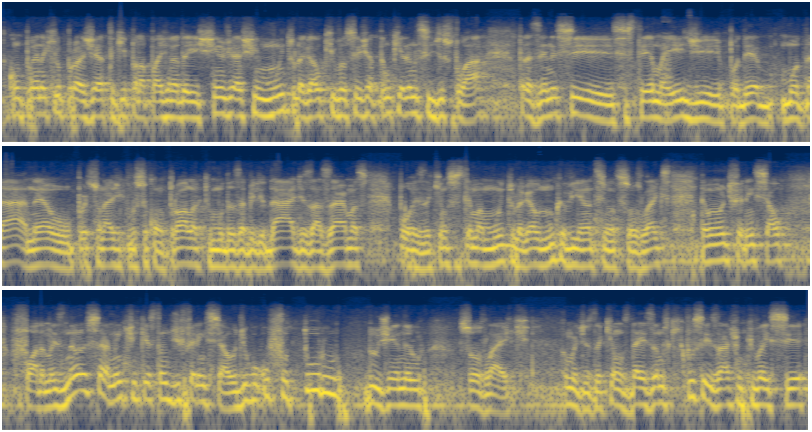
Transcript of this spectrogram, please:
Acompanhando aqui o projeto aqui pela página da Steam, eu já achei muito legal que vocês já estão querendo se destoar, trazendo esse sistema aí de poder mudar, né, o personagem que você controla, que muda as habilidades, as armas. Porra, isso aqui é um sistema muito legal, nunca vi antes em outros Souls-likes, então é um diferencial foda, mas não necessariamente em questão de diferencial, eu digo o futuro do gênero Souls-like como eu disse, daqui a uns 10 anos, o que vocês acham que vai ser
